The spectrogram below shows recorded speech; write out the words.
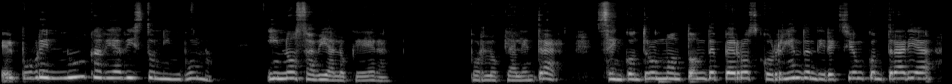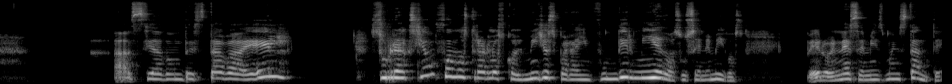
El pobre nunca había visto ninguno y no sabía lo que eran, por lo que al entrar se encontró un montón de perros corriendo en dirección contraria hacia donde estaba él. Su reacción fue mostrar los colmillos para infundir miedo a sus enemigos, pero en ese mismo instante,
